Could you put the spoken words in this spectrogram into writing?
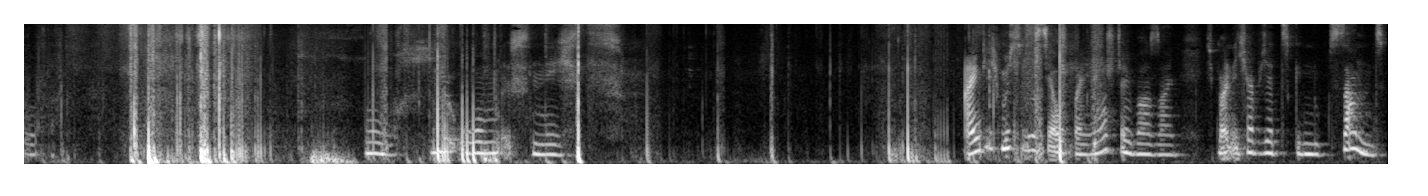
So. So, hier oben ist nichts. Eigentlich müsste das ja auch bei herstellbar sein. Ich meine, ich habe jetzt genug Sand.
